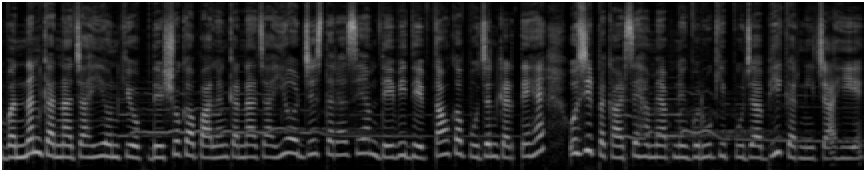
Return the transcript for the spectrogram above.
वंदन करना चाहिए, उनके उपदेशों का पालन करना चाहिए और जिस तरह से हम देवी देवताओं का पूजन करते हैं, उसी प्रकार से हमें अपने गुरु की पूजा भी करनी चाहिए।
